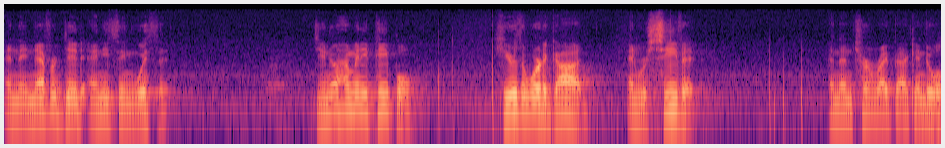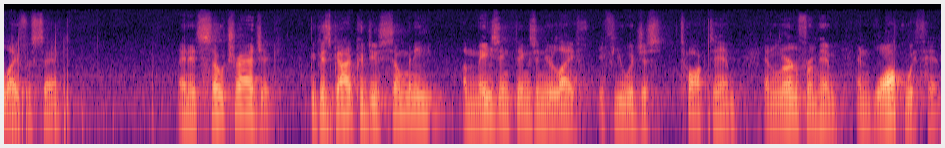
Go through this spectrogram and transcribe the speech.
and they never did anything with it. Do you know how many people hear the Word of God and receive it and then turn right back into a life of sin? And it's so tragic because God could do so many amazing things in your life if you would just talk to Him and learn from Him and walk with Him.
